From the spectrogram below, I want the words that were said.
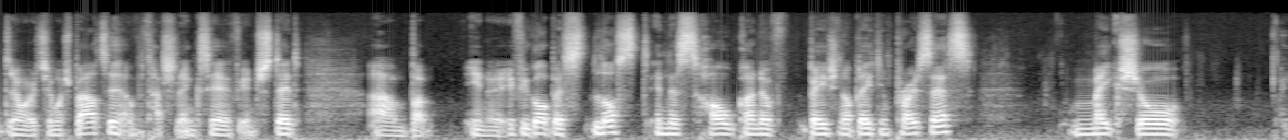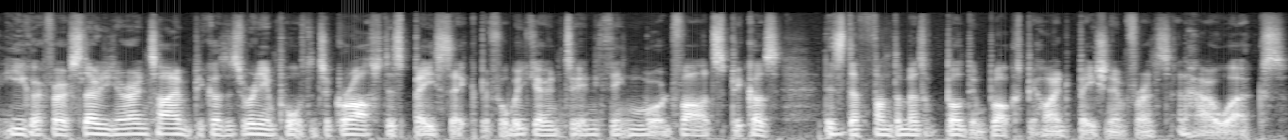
don't worry too much about it. I've attached links here if you're interested. Um, but you know, if you got a bit lost in this whole kind of Bayesian updating process, make sure you go through slowly in your own time because it's really important to grasp this basic before we go into anything more advanced because this is the fundamental building blocks behind Bayesian inference and how it works.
